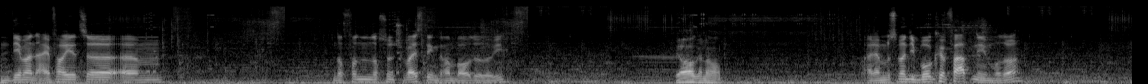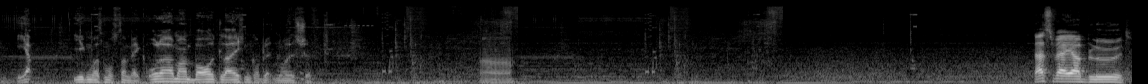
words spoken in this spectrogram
Indem man einfach jetzt äh, ähm, noch vorne noch so ein Schweißding dran baut, oder wie? Ja, genau. Aber dann muss man die Bohrköpfe abnehmen, oder? Irgendwas muss dann weg. Oder man baut gleich ein komplett neues Schiff. Ah. Das wäre ja blöd.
